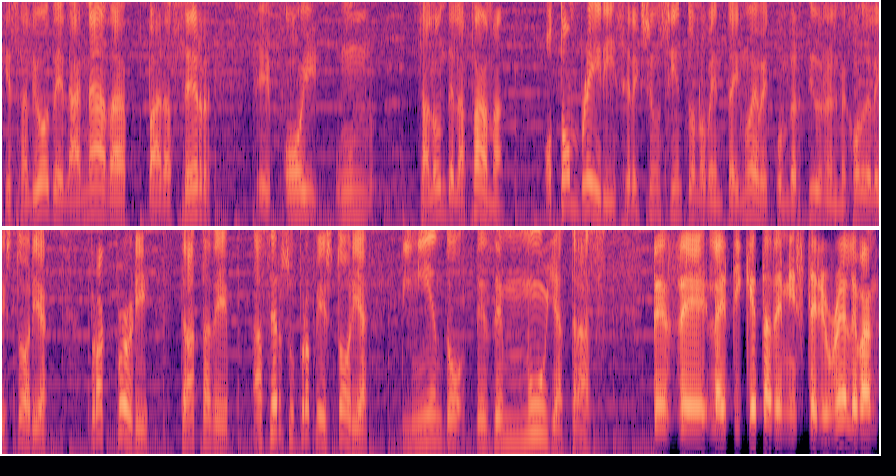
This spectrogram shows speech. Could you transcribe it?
que salió de la nada para ser eh, hoy un salón de la fama, o Tom Brady, selección 199, convertido en el mejor de la historia, Brock Purdy trata de hacer su propia historia viniendo desde muy atrás. Desde la etiqueta de Mr. Irrelevant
